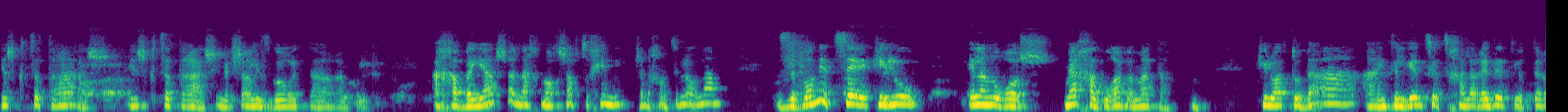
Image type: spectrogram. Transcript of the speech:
יש קצת רעש, יש קצת רעש, אם אפשר לסגור את הרמקול. החוויה שאנחנו עכשיו צריכים, שאנחנו יוצאים לעולם, זה בוא נצא, כאילו, אין לנו ראש, מהחגורה ומטה. כאילו התודעה, האינטליגנציה צריכה לרדת יותר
